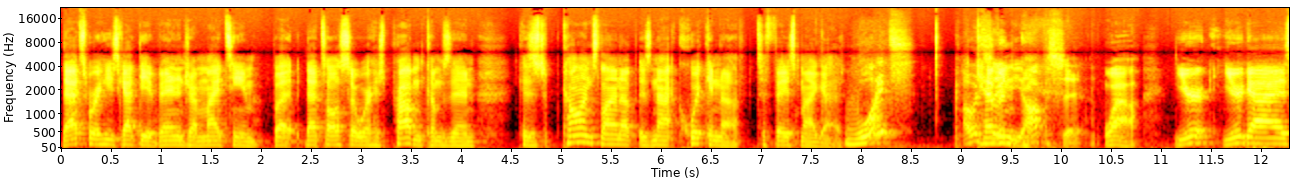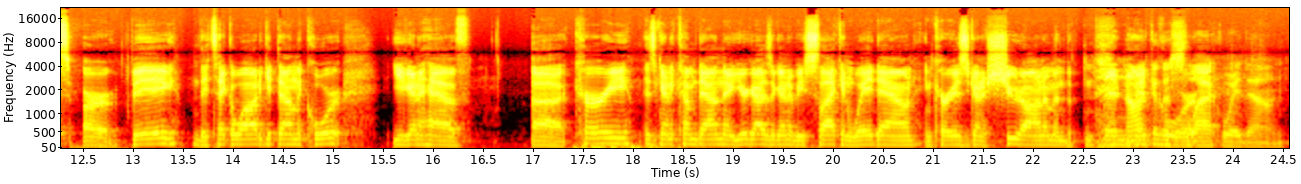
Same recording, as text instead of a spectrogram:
that's where he's got the advantage on my team. But that's also where his problem comes in, because Cullen's lineup is not quick enough to face my guys. What? I would Kevin- say the opposite. Wow. Your your guys are big. They take a while to get down the court. You're gonna have uh, Curry is gonna come down there. Your guys are gonna be slacking way down, and Curry is gonna shoot on him And the They're not going to slack way down.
